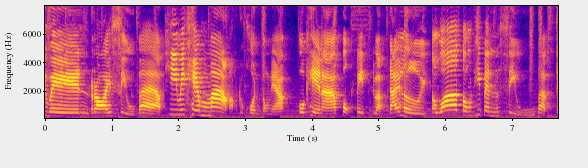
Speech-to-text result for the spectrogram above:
ริเวณรอยสิวแบบที่ไม่เข้มมากอะทุกคนตรงเนี้ยโอเคนะ ปกปิดแบบได้เลย แต่ว่าตรงที่เป็นสิวแบบแด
